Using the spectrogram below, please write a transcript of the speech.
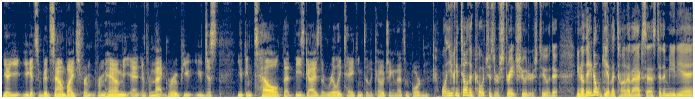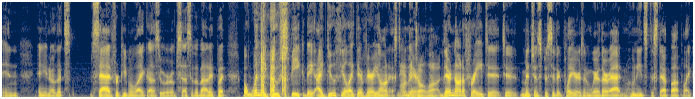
yeah, you, you get some good sound bites from from him and, and from that group. You you just you can tell that these guys they're really taking to the coaching, and that's important. Well, you can tell the coaches are straight shooters too. They, you know, they don't give a ton of access to the media, and and you know that's sad for people like us who are obsessive about it. But but when they do speak, they I do feel like they're very honest, Well, and they tell a lot. They're not afraid to to mention specific players and where they're at and who needs to step up. Like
